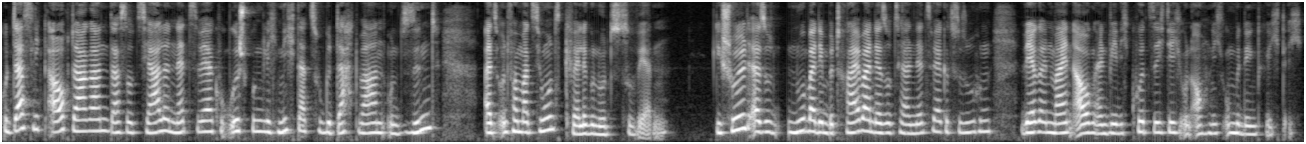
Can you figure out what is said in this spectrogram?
Und das liegt auch daran, dass soziale Netzwerke ursprünglich nicht dazu gedacht waren und sind, als Informationsquelle genutzt zu werden. Die Schuld also nur bei den Betreibern der sozialen Netzwerke zu suchen, wäre in meinen Augen ein wenig kurzsichtig und auch nicht unbedingt richtig.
